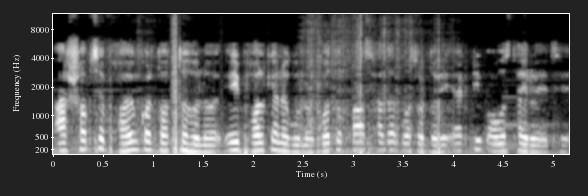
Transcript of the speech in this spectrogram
আর সবচেয়ে ভয়ঙ্কর তথ্য হলো, এই ভলকানোগুলো গত পাঁচ হাজার বছর ধরে অ্যাক্টিভ অবস্থায় রয়েছে।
